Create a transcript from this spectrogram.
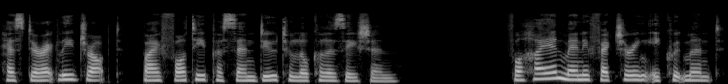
has directly dropped by 40% due to localization. For high-end manufacturing equipment,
